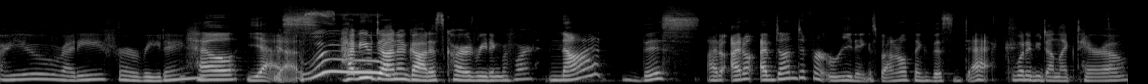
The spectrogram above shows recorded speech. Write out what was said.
are you ready for a reading? Hell yes. Yes. Have you done a goddess card reading before? Not this. I don't. I don't. I've done different readings, but I don't think this deck. What have you done, like tarot?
